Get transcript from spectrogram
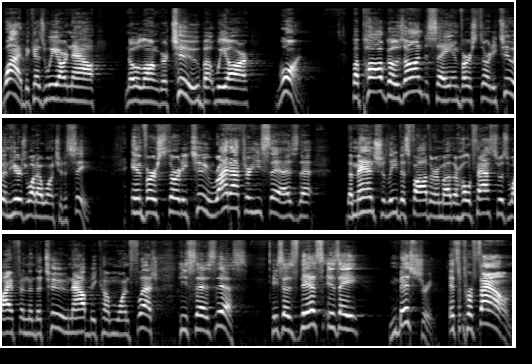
Why? Because we are now no longer two, but we are one. But Paul goes on to say in verse 32, and here's what I want you to see. In verse 32, right after he says that the man should leave his father and mother, hold fast to his wife, and then the two now become one flesh. He says this He says, This is a mystery, it's profound.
